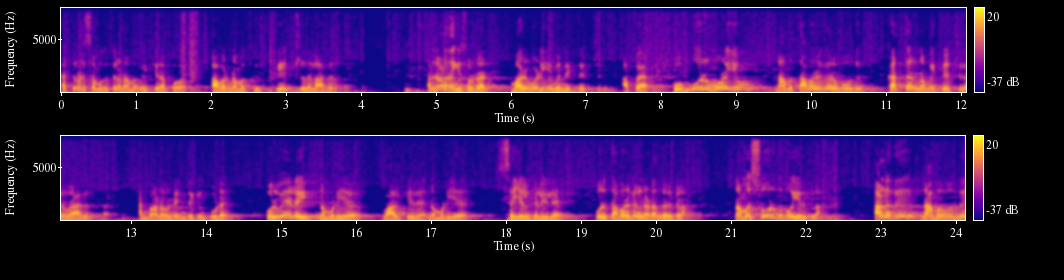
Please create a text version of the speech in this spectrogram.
கர்த்தரோட சமூகத்தில் நாம் வைக்கிறப்போ அவர் நமக்கு தேற்றுதலாக இருப்பார். அதனால தான் இங்கே சொல்கிறார் மறுபடியும் என்னை தேற்று அப்போ ஒவ்வொரு முறையும் நாம் தவறுகிற போது கர்த்தர் நம்மை தேற்றுகிறவராக இருக்கிறார் அன்பானவர்கள் இன்றைக்கும் கூட ஒருவேளை நம்முடைய வாழ்க்கையில் நம்முடைய செயல்களில் ஒரு தவறுகள் நடந்திருக்கலாம். நம்ம சோர்ந்து போய் இருக்கலாம் அல்லது நாம் வந்து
